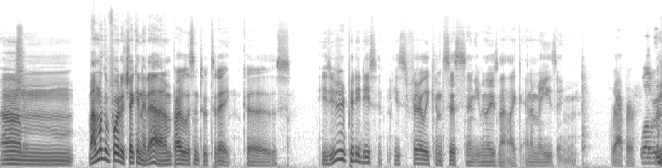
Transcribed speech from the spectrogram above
Um, but I'm looking forward to checking it out. I'm probably listening to it today because he's usually pretty decent. He's fairly consistent, even though he's not like an amazing rapper. Well, re-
